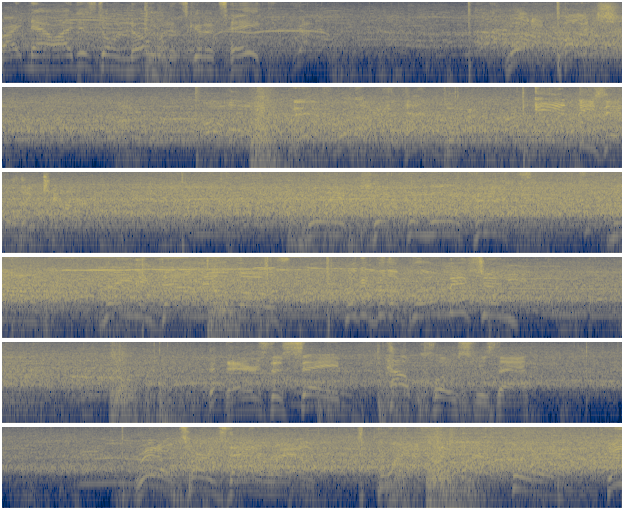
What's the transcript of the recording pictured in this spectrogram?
Right now, I just don't know what it's going to take. What a punch. Oh, Miz, what a headbutt. And he's able to counter. Big kick from Little Connect. Now, raining down elbows. Looking for the bro mission. There's the save. How close was that? Riddle turns that around. Blasted by. He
